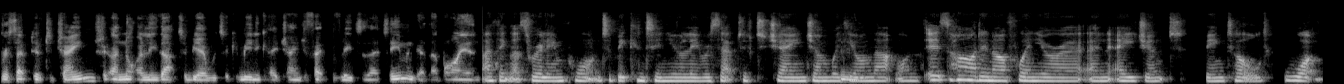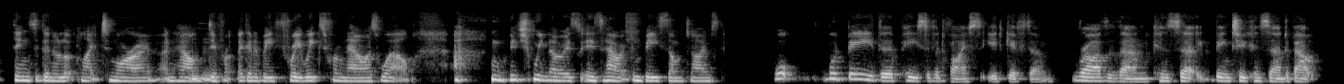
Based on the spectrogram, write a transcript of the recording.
receptive to change and not only that to be able to communicate change effectively to their team and get their buy-in i think that's really important to be continually receptive to change i'm with mm. you on that one it's hard enough when you're a, an agent being told what things are going to look like tomorrow and how mm-hmm. different they're going to be three weeks from now as well which we know is, is how it can be sometimes what would be the piece of advice that you'd give them rather than concern, being too concerned about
